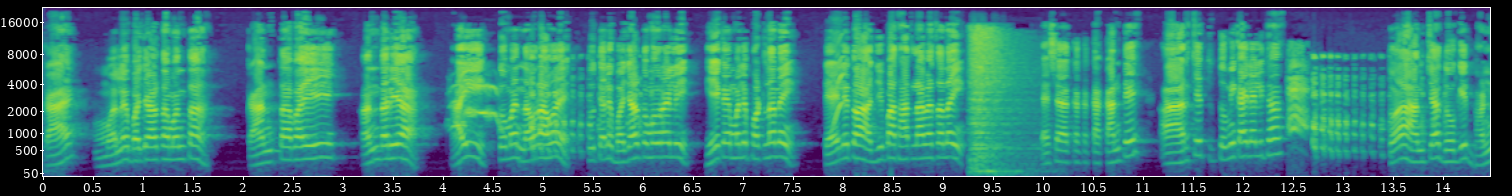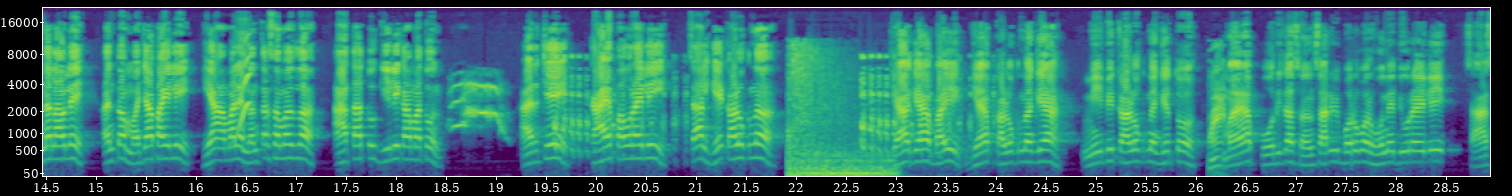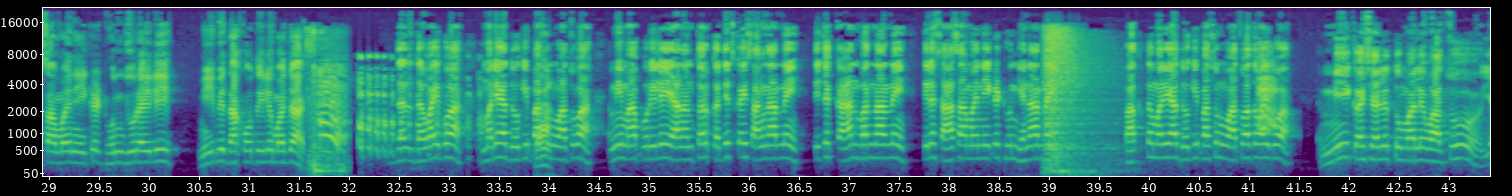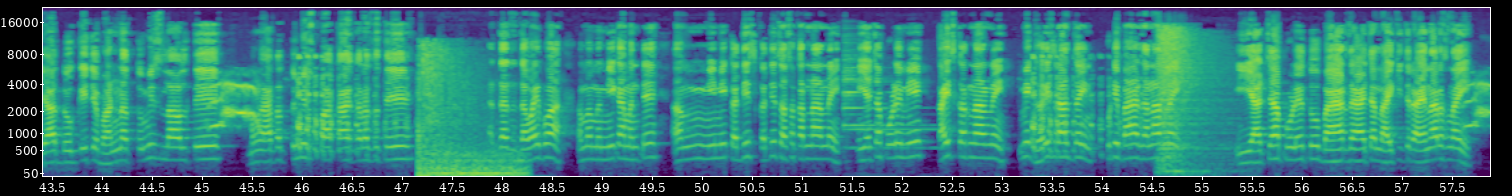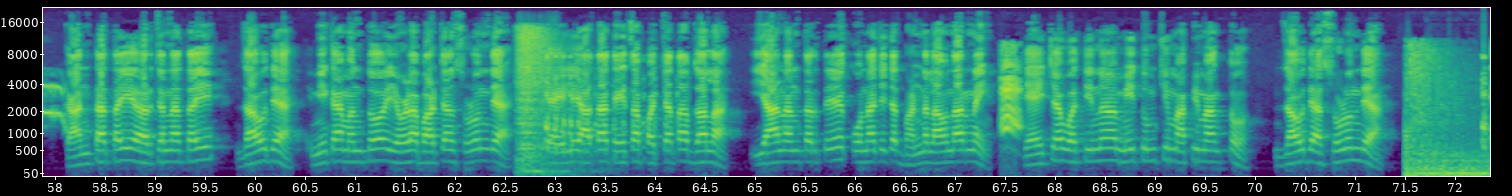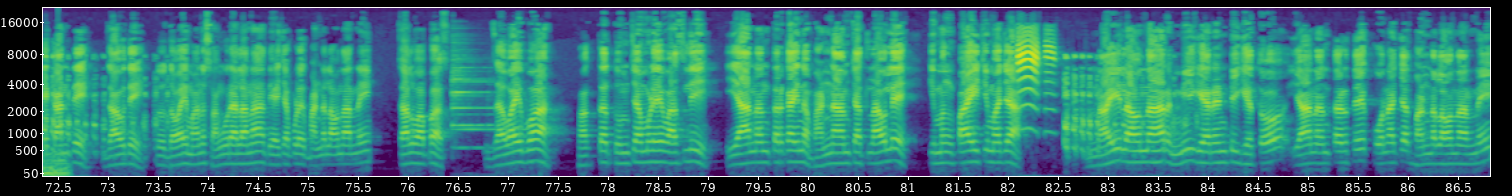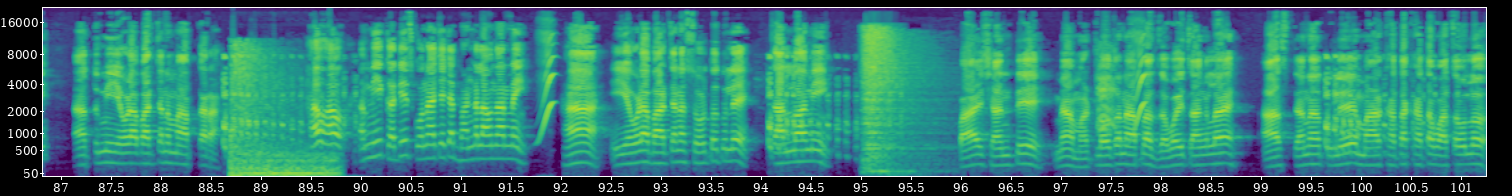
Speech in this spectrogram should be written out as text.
काय? मले बजावता म्हणता? कांताबाई अंदर या. आई तो माझा नवरा होय. तू त्याला बजावतो म्हणून राहिली. हे काय मला पटलं नाही. त्याला तो अजिबात हात लावायचा नाही. अशा कांते? अर्चे तुम्ही काय लिहिली तो आमच्या दोघीत भांडण लावले आणि तो मजा पाहिली हे आम्हाला नंतर समजलं. आता तू गेली कामातून. अर्चे काय पाहू राहिली? चाल घे काढूक न घ्या घ्या बाई. घ्या काळूक ना घ्या. मी बी काळूक ना घेतो माया पोरीचा संसार बी बरोबर होणे देऊ राहिली. सहा सहा महिने इकडे ठेवून घेऊ राहिली. मी बी दाखवतील मजा. जवाई बुवा मला या दोघी पासून वाचवा. मी महापुरीले यानंतर कधीच काही सांगणार नाही. तिचे कान भरणार नाही. तिला सहा सहा महिने इकडे ठेवून घेणार नाही. फक्त मला या दोघी पासून वाचवा जवाई बुवा. मी कशाला तुम्हाला वाचू? या दोघीचे भांडण तुम्हीच लावते मग आता तुम्हीच काय करायचं ते? दवाई बा बुवा मी काय म्हणते? मी मी कधीच कधीच असं करणार नाही. याच्यापुढे मी काहीच करणार नाही. मी घरीच राहत जाईन. कुठे बाहेर जाणार नाही. याच्यापुढे तू बाहेर जायच्या लायकीच राहणारच नाही. कांताताई अर्चनाताई जाऊ द्या. मी काय म्हणतो? एवढा बारचान सोडून द्या. त्याले आता त्याचा पश्चाताप झाला. यानंतर ते कोणाच्या याच्यात भांडण लावणार नाही. त्याच्या वतीनं मी तुमची माफी मागतो. जाऊ द्या सोडून द्या. कांते जाऊ दे. तो जवाई माणूस सांगू राहिला ना त्याच्या पुढे भांडण लावणार नाही. चाल वापस. जवाई बुवा फक्त तुमच्यामुळे वाचली. यानंतर काही ना भांडणं आमच्यात लावले की मग पाहायची मजा. नाही लावणार मी गॅरंटी घेतो. यानंतर ते कोणाच्यात भांडण लावणार नाही. अं, तुम्ही एवढा बारच्यानं माफ करा. हाव हाव. मी कधीच कोणाच्या याच्यात भांडण लावणार नाही. हा एवढा बारच्यानं सोडतो तुले. चाललो आम्ही. पाय शांते. म्या म्हटलं होतं ना आपला जवळ चांगला आहे. आज त्यानं तुले मार खाता खाता वाचवलं.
